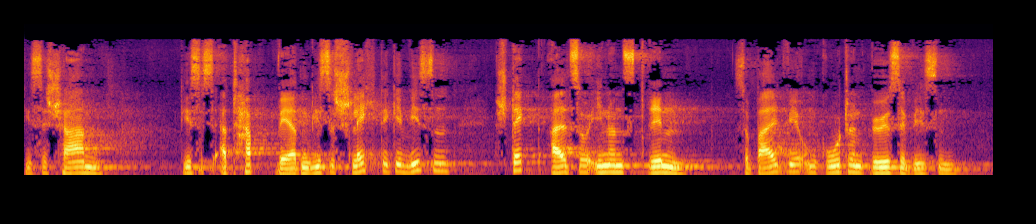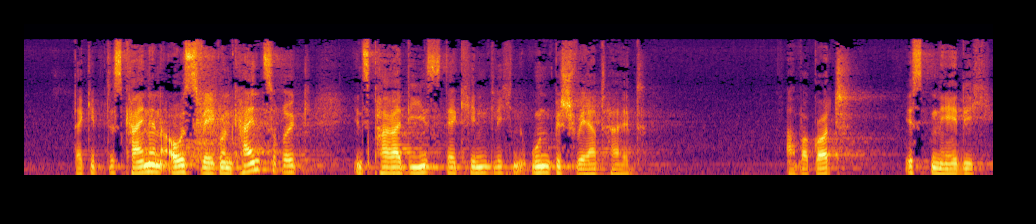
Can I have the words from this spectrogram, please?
Diese Scham, dieses Ertapptwerden, dieses schlechte Gewissen steckt also in uns drin, sobald wir um Gut und Böse wissen. Da gibt es keinen Ausweg und kein Zurück ins Paradies der kindlichen Unbeschwertheit. Aber Gott ist gnädig.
